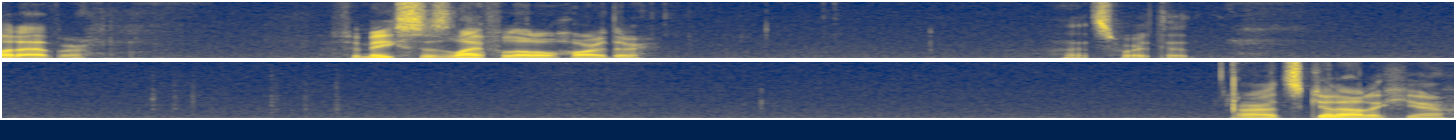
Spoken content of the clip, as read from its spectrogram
Whatever. If it makes his life a little harder, that's worth it. Alright, let's get out of here.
